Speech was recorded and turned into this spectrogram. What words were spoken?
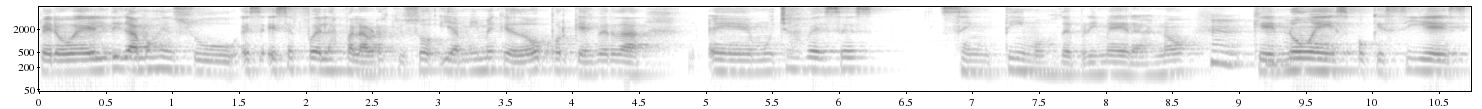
pero él, digamos, en su, es, ese fue las palabras que usó y a mí me quedó porque es verdad, eh, muchas veces sentimos de primeras, ¿no? Hmm, Que no es o que sí es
